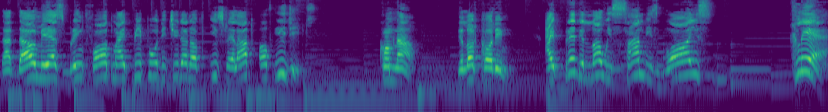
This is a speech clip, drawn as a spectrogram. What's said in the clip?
that thou mayest bring forth my people, the children of Israel, out of Egypt. Come now. The Lord called him. I pray the Lord will sound his voice clear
